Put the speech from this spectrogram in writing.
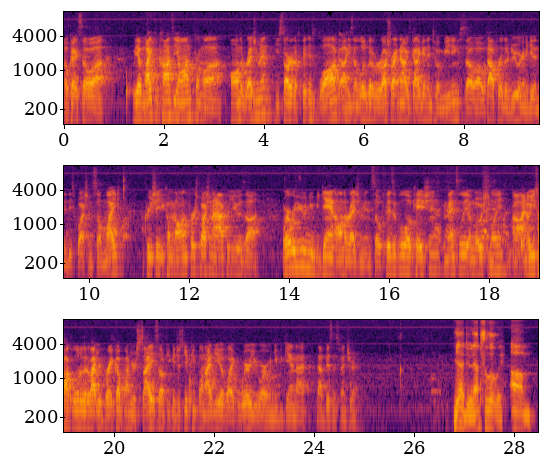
Okay, so uh, we have Mike Vacanti on from uh, On the Regimen. He started a fitness blog. Uh, he's in a little bit of a rush right now. He's got to get into a meeting. So uh, without further ado, we're going to get into these questions. So Mike, I appreciate you coming on. First question I have for you is, uh, where were you when you began On the Regimen? So physical location, mentally, emotionally. Uh, I know you talked a little bit about your breakup on your site. So if you could just give people an idea of like where you were when you began that that business venture. Yeah, dude, absolutely. Um,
